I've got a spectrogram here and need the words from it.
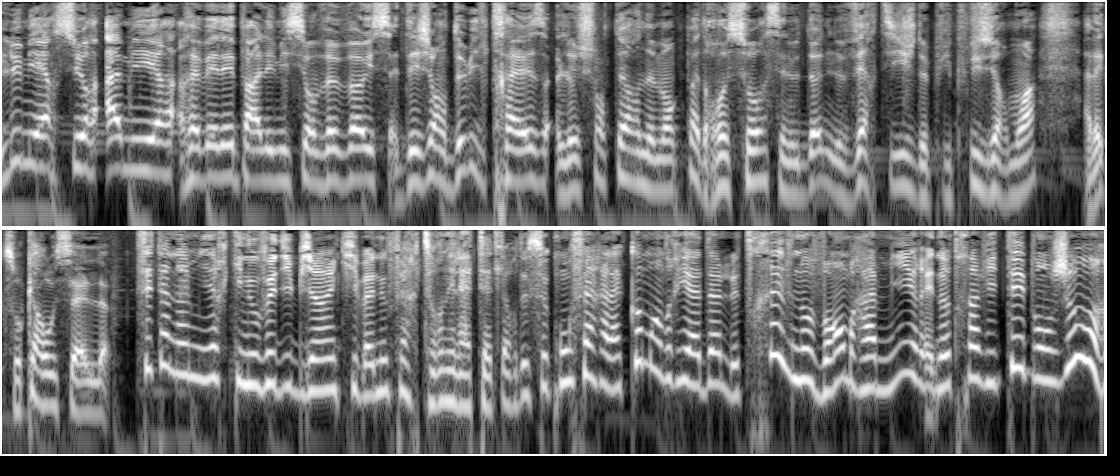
Lumière sur Amir, révélé par l'émission The Voice déjà en 2013. Le chanteur ne manque pas de ressources et nous donne le vertige depuis plusieurs mois avec son carrousel. C'est un Amir qui nous veut du bien et qui va nous faire tourner la tête lors de ce concert à la Commanderie Adol le 13 novembre. Amir est notre invité. Bonjour.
